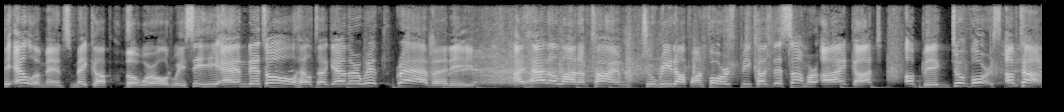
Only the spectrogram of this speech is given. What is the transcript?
The elements make up the world we see, and it's all held together with gravity. I've had a lot of time to read up on force because this summer I got a big divorce up top.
